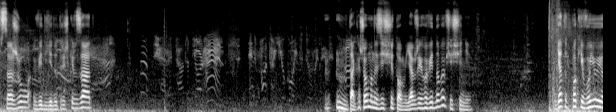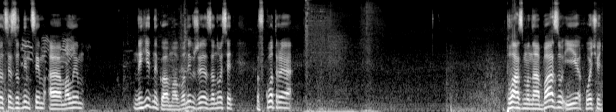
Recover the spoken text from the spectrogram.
всажу, від'їду трішки взад. Так, а що в мене зі щитом? Я вже його відновив чи ще ні? Я тут поки воюю оце з одним цим а, малим негідником, а вони вже заносять вкотре плазму на базу і хочуть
